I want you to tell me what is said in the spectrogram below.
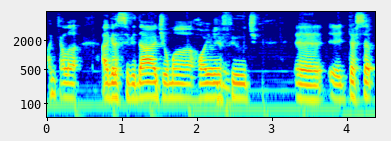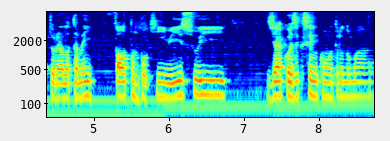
aquela agressividade, uma Royal uhum. Enfield é, é, Interceptor, ela também falta um pouquinho isso e já é coisa que você encontra numa,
